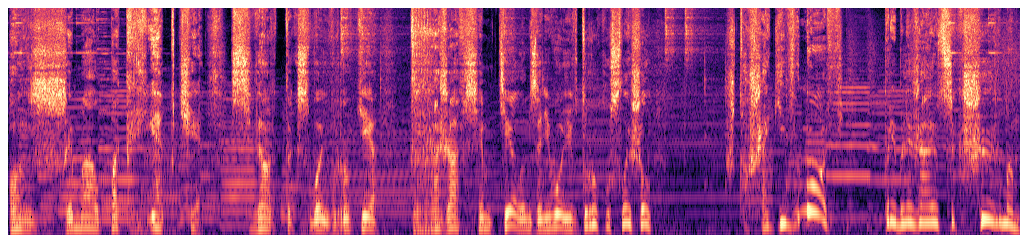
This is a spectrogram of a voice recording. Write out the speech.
Он сжимал покрепче сверток свой в руке, дрожа всем телом за него, и вдруг услышал, что шаги вновь приближаются к ширмам.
